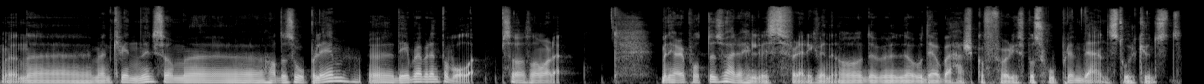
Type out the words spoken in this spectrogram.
Men, uh, men kvinner som uh, hadde sopelim, uh, de ble brent på bålet. Så sånn var det. Men i Harry Potter så er det heldigvis flere kvinner, og det, det å beherske og følges på sopelim, det er en stor kunst.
